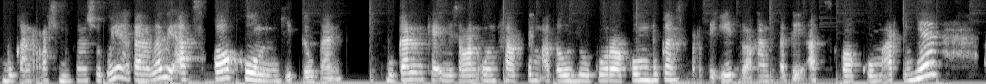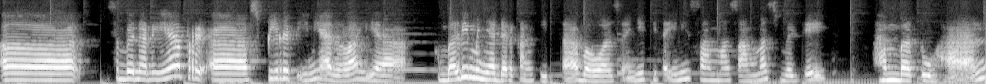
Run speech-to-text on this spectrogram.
bukan ras bukan sukunya akan tapi atqakum gitu kan bukan kayak misalkan unsakum atau zukurakum bukan seperti itu akan tapi atqakum artinya uh, sebenarnya per, uh, spirit ini adalah ya kembali menyadarkan kita bahwasanya kita ini sama-sama sebagai hamba Tuhan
